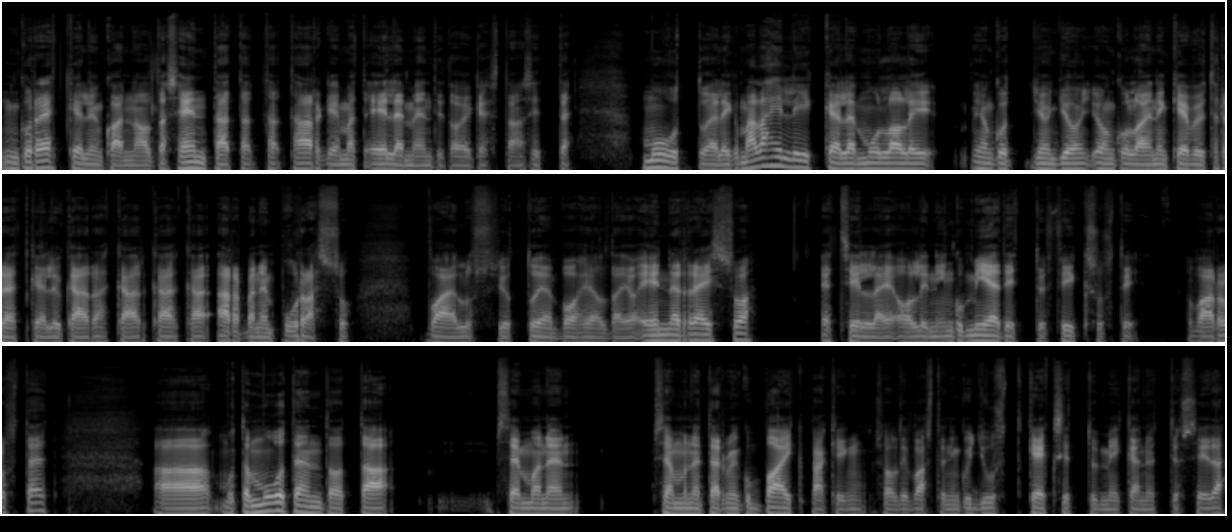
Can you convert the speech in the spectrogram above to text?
niinku retkeilyn kannalta sen tä- tä- tärkeimmät elementit oikeastaan sitten muuttu. Eli kun mä lähdin liikkeelle, mulla oli jonkun, jon, jon, jonkunlainen kevyt retkeily, kär, kär, kär, purassu vaellusjuttujen pohjalta jo ennen reissua, että sille oli niinku mietitty fiksusti varusteet. Uh, mutta muuten tota, semmoinen semmoinen termi kuin bikepacking, se oli vasta niin kuin just keksitty, mikä nyt jos siitä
